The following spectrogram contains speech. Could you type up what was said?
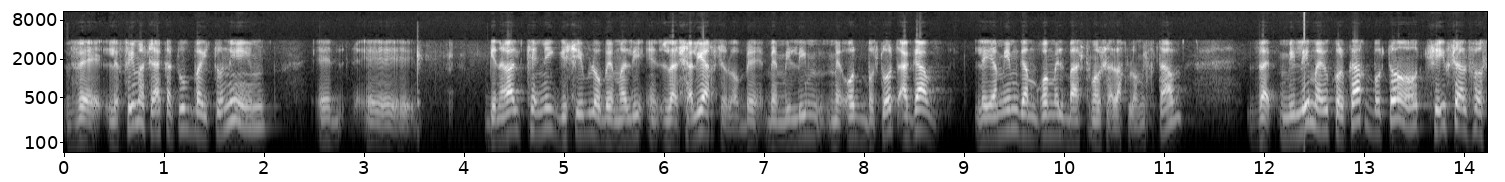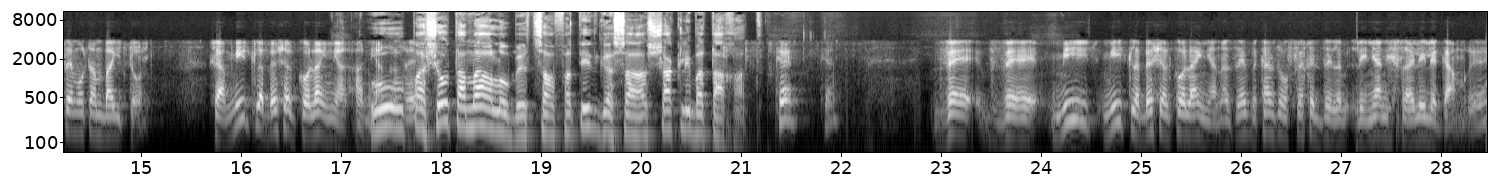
ולפי מה שהיה כתוב בעיתונים, אה, אה, גנרל קניג השיב לו, במלי, לשליח שלו, במילים מאוד בוטות. אגב, לימים גם רומל בעצמו שלח לו מכתב, ומילים היו כל כך בוטות שאי אפשר לפרסם אותם בעיתון. עכשיו, מי התלבש על כל העניין? הוא הזה? פשוט אמר לו בצרפתית גסה, שק לי בתחת. כן, כן. ומי התלבש על כל העניין הזה, וכאן זה הופך את זה לעניין ישראלי לגמרי?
